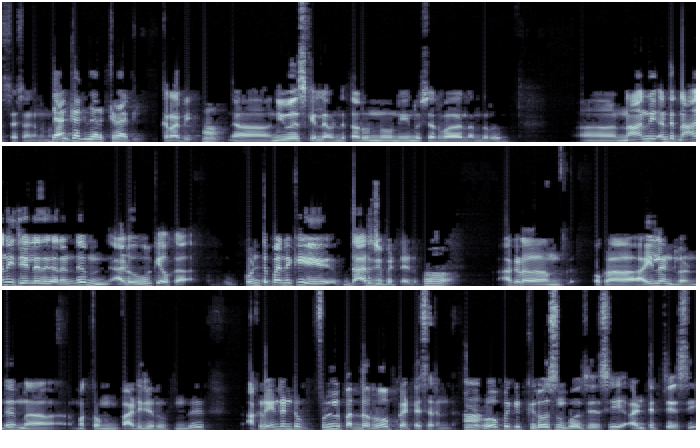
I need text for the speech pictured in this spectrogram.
శశాంక్ అన్న, మన బ్యాంకాక్ దగ్గర క్రాబీ? క్రాబీ. న్యూ ఇయర్స్కి వెళ్ళామండి తరుణ్ నేను శర్వ వాళ్ళందరూ. ఆ, నాని అంటే నాని చేయలేదు కదండి. ఆడు ఊరికే ఒక కొంటి పనికి దారి చూపెట్టాడు. అక్కడ ఒక ఐలాండ్లో అండి మొత్తం పార్టీ జరుగుతుంది. అక్కడ ఏంటంటే ఫుల్ పెద్ద రోప్ కట్టేశారండి. రోప్కి కిరోసిన్ పోసేసి అంటించేసి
